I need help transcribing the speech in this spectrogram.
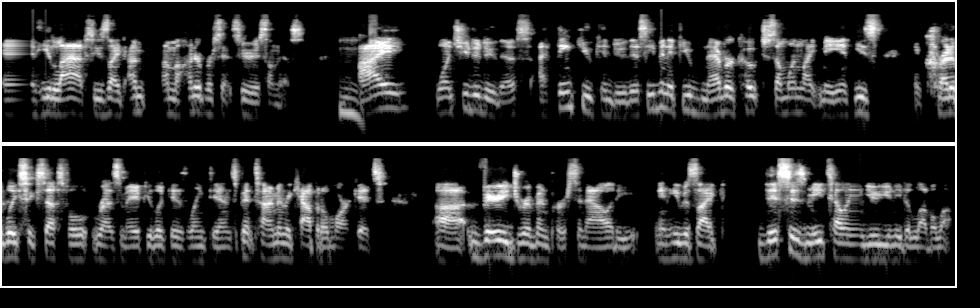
and he laughs. He's like, I'm I'm 100 percent serious on this. Mm. I want you to do this. I think you can do this, even if you've never coached someone like me. And he's incredibly successful resume. If you look at his LinkedIn, spent time in the capital markets, uh, very driven personality. And he was like, this is me telling you you need to level up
